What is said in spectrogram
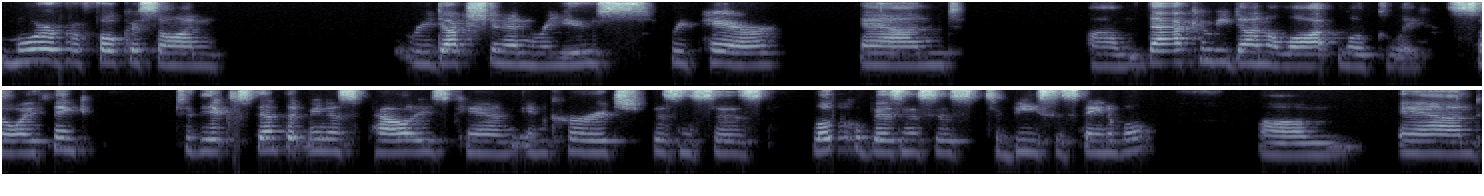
more of a focus on reduction and reuse, repair, and um, that can be done a lot locally. So I think to the extent that municipalities can encourage businesses, local businesses to be sustainable. um, and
